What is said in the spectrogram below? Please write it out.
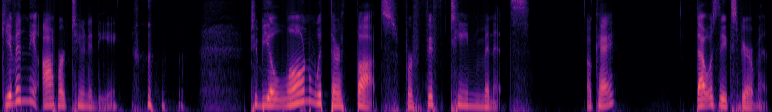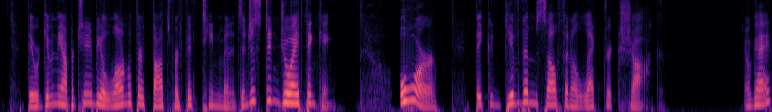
given the opportunity to be alone with their thoughts for 15 minutes okay that was the experiment they were given the opportunity to be alone with their thoughts for 15 minutes and just enjoy thinking or they could give themselves an electric shock. Okay?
